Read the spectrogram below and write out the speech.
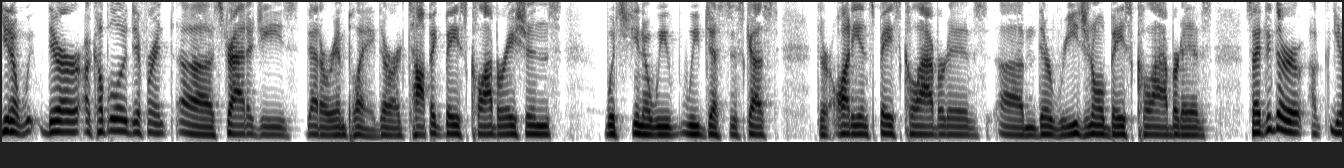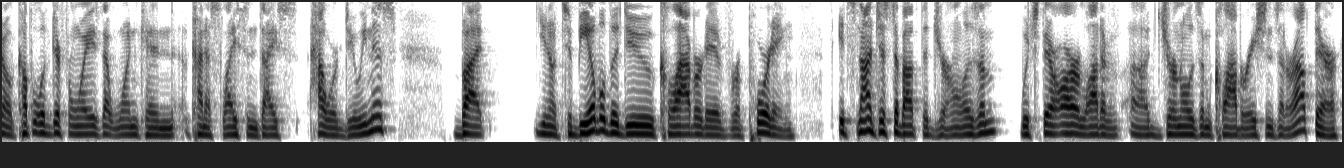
You know, there are a couple of different uh, strategies that are in play. There are topic-based collaborations, which you know we've we've just discussed. They're audience-based collaboratives. Um, they're regional-based collaboratives. So I think there are you know a couple of different ways that one can kind of slice and dice how we're doing this. But you know, to be able to do collaborative reporting, it's not just about the journalism, which there are a lot of uh, journalism collaborations that are out there,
